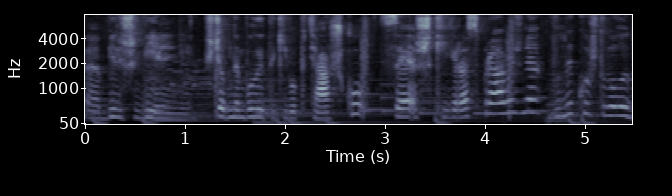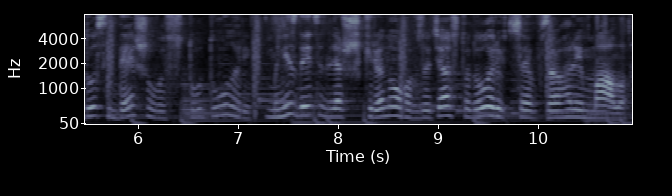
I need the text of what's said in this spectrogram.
е, більш вільні, щоб не були такі в обтяжку. Це шкіра справжня. Вони коштували досить дешево 100 доларів. Мені здається, для шкіряного взуття 100 доларів це взагалі мало.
